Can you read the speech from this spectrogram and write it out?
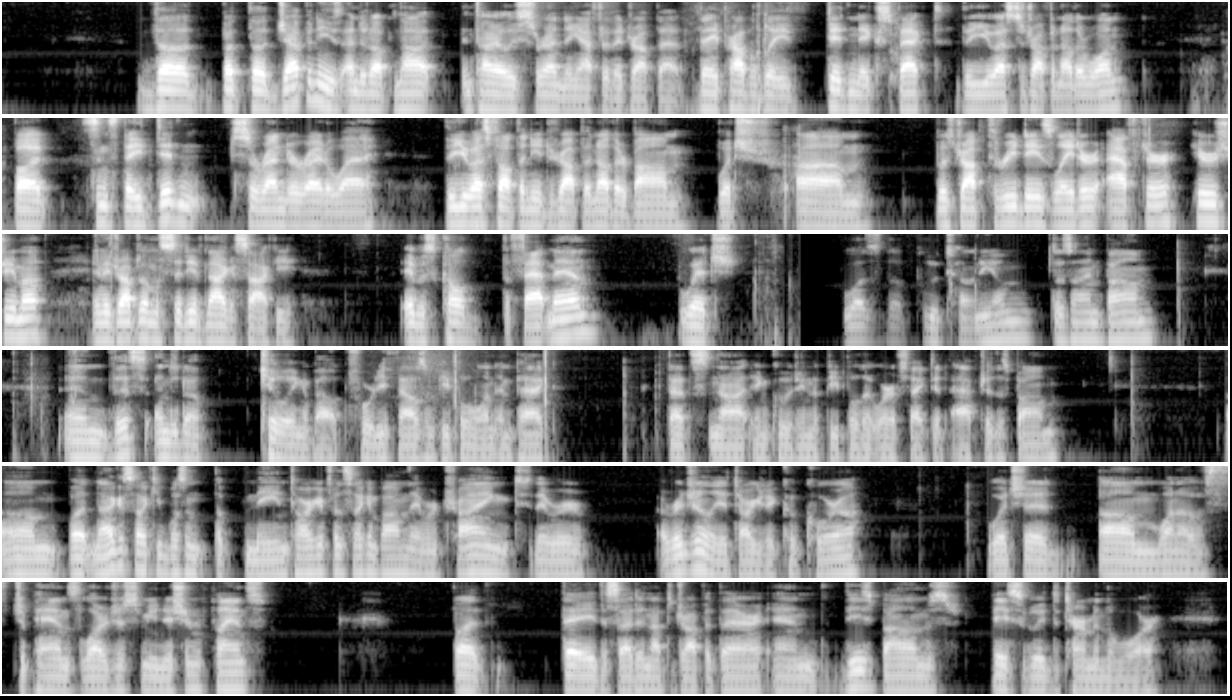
The but the Japanese ended up not entirely surrendering after they dropped that. They probably didn't expect the US to drop another one, but since they didn't surrender right away, the US felt the need to drop another bomb, which um, was dropped three days later after Hiroshima and they dropped it on the city of Nagasaki. It was called the Fat Man, which was the plutonium designed bomb. And this ended up killing about 40,000 people on impact. That's not including the people that were affected after this bomb. Um, but Nagasaki wasn't the main target for the second bomb. They were trying to, they were originally targeted Kokura, which is um, one of Japan's largest munition plants but they decided not to drop it there. And these bombs basically determined the war.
